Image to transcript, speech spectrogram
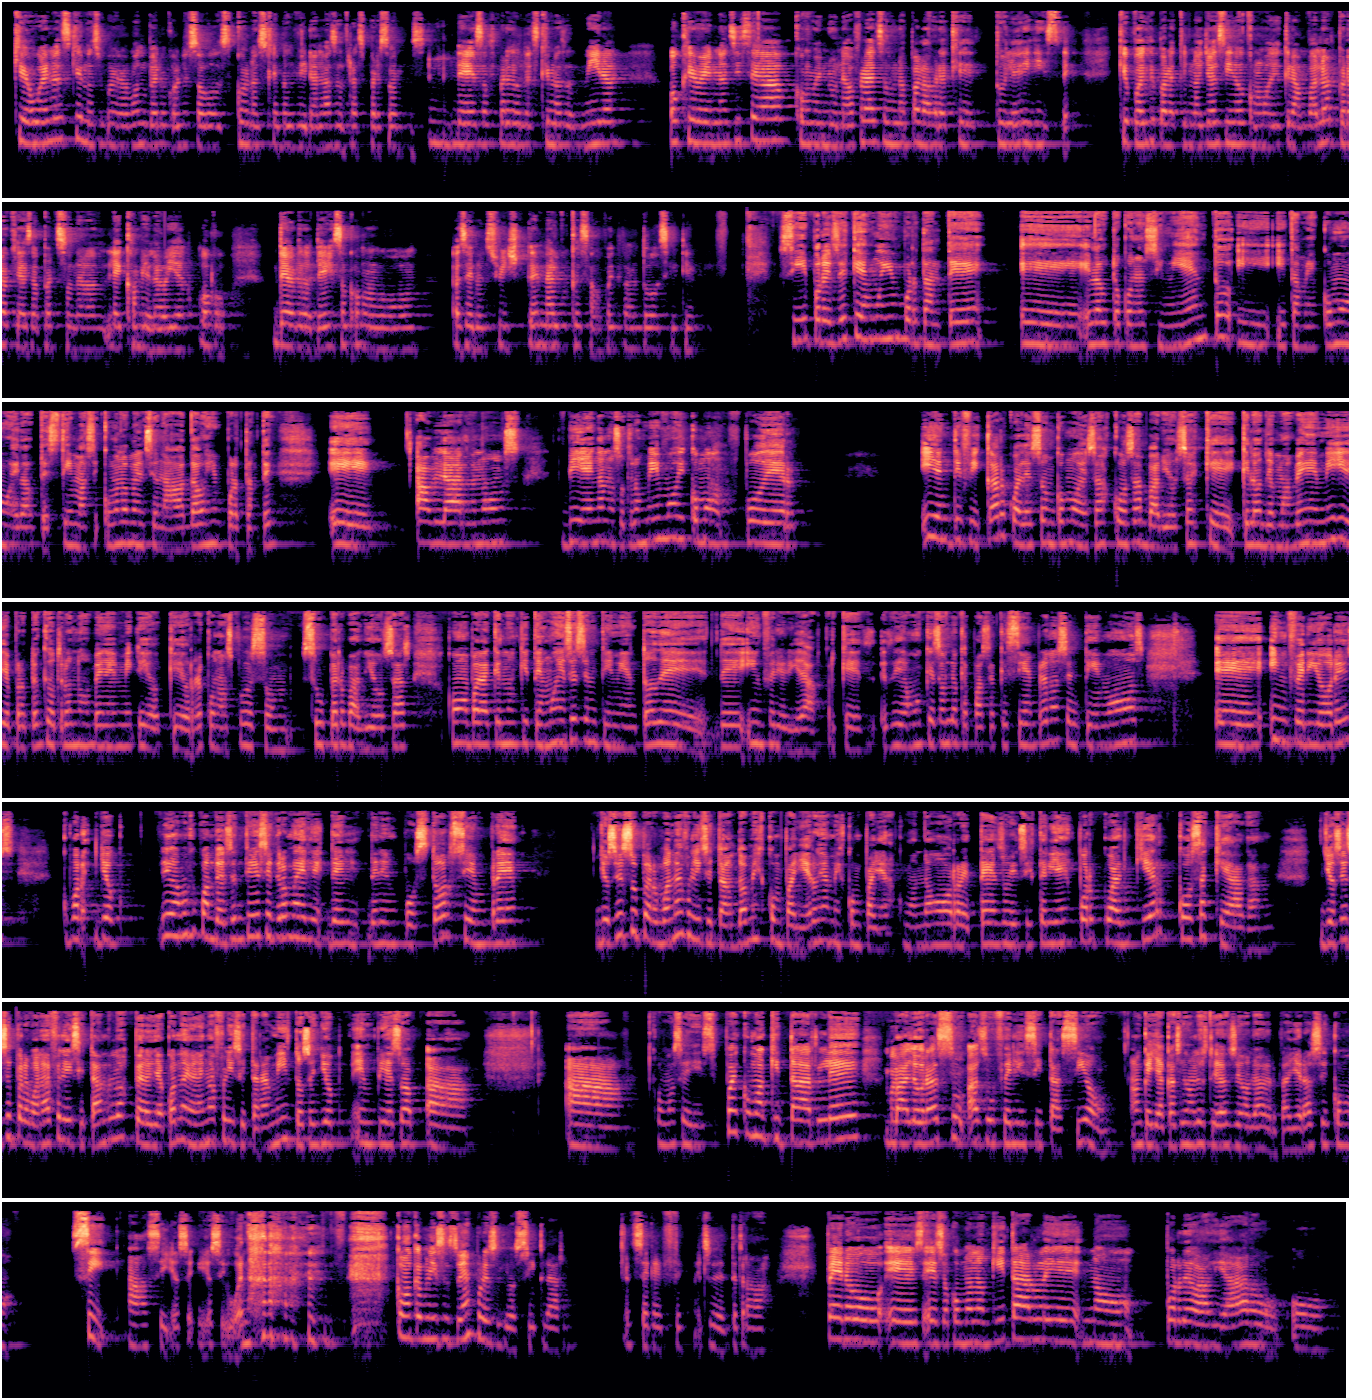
qué bueno es que nos podamos ver con los ojos con los que nos miran las otras personas, de esas personas que nos admiran o que ven así sea como en una frase, una palabra que tú le dijiste, que puede que para ti no haya sido como de gran valor, pero que a esa persona le cambió la vida o de verdad te hizo como hacer un switch en algo que estaba pensando o sintiendo. Sí, por eso es que es muy importante eh, el autoconocimiento y, y, también como el autoestima, así como lo mencionaba, es importante eh, hablarnos bien a nosotros mismos y como poder identificar cuáles son como esas cosas valiosas que, que los demás ven en mí y de pronto que otros no ven en mí, que yo, que yo reconozco que son súper valiosas, como para que nos quitemos ese sentimiento de, de inferioridad, porque digamos que eso es lo que pasa, que siempre nos sentimos eh, inferiores. Como yo, digamos que cuando he sentido el síndrome del, del, del impostor, siempre yo soy súper buena felicitando a mis compañeros y a mis compañeras, como no, retenso, hiciste bien por cualquier cosa que hagan. Yo soy súper buena felicitándolos, pero ya cuando vienen a felicitar a mí, entonces yo empiezo a, a, a ¿cómo se dice? Pues como a quitarle valor a su, a su felicitación, aunque ya casi no le estoy haciendo la verdad, y era así como, sí, ah, sí, yo sé que yo soy buena. como que me dice, bien, por eso yo sí, claro excelente, excelente trabajo. Pero es eso, como no quitarle, no por debajear o, o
